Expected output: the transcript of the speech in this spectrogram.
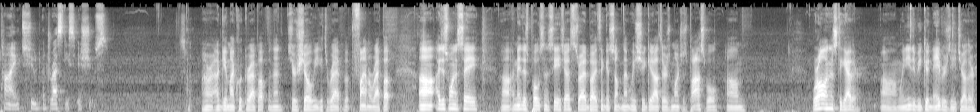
time to address these issues. All right, I'll give my quick wrap up, and then it's your show. You get to wrap up the final wrap up. Uh, I just want to say uh, I made this post in the CHS thread, but I think it's something that we should get out there as much as possible. Um, we're all in this together. Um, we need to be good neighbors to each other.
